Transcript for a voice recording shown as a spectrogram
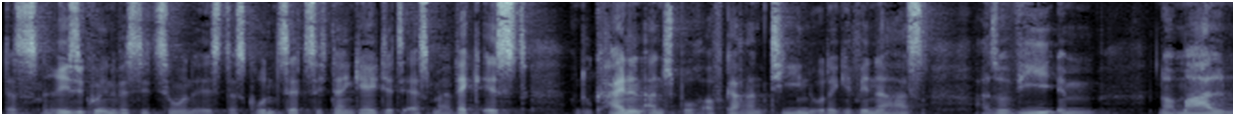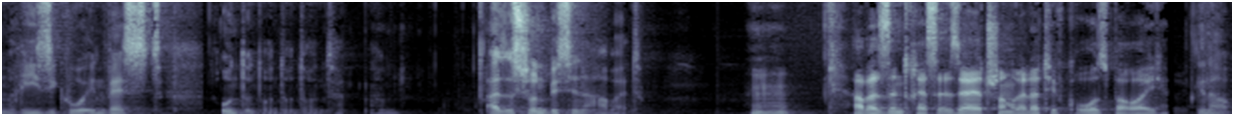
dass es eine Risikoinvestition ist, dass grundsätzlich dein Geld jetzt erstmal weg ist und du keinen Anspruch auf Garantien oder Gewinne hast, also wie im normalen Risikoinvest und, und, und, und, und. Also es ist schon ein bisschen Arbeit. Mhm. Aber das Interesse ist ja jetzt schon relativ groß bei euch. Genau.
